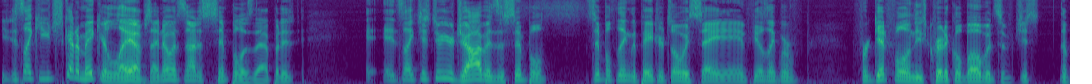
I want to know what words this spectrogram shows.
It's like you just gotta make your layups. I know it's not as simple as that, but it it's like just do your job is a simple simple thing the Patriots always say. It feels like we're forgetful in these critical moments of just the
